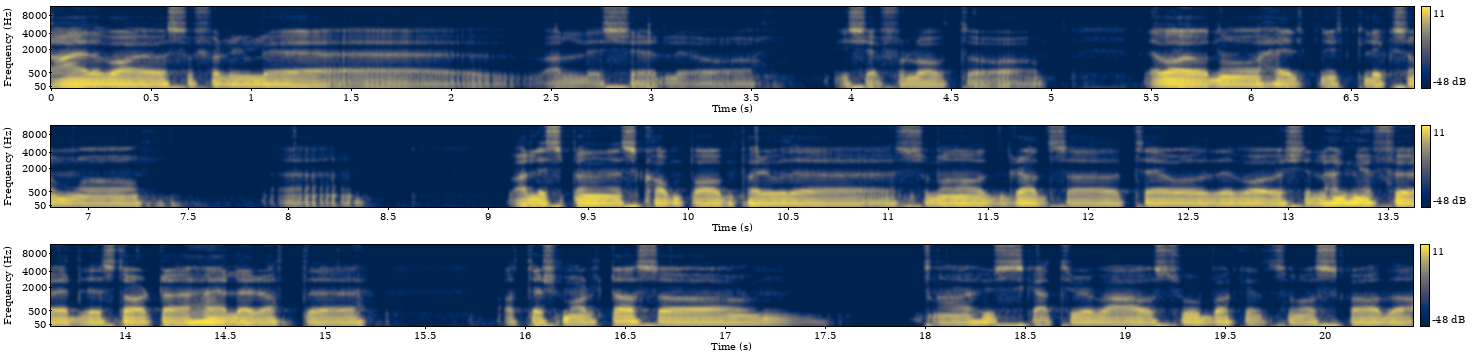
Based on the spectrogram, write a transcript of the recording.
Nei, det var jo selvfølgelig eh, veldig kjedelig å ikke få lov til å Det var jo noe helt nytt, liksom, og eh, veldig spennende kamper en periode som man hadde gledd seg til, og det var jo ikke lenge før det starta heller at, det- at det smalt, da, så mm, jeg husker, jeg tror det var jeg og Solbakken som var skada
